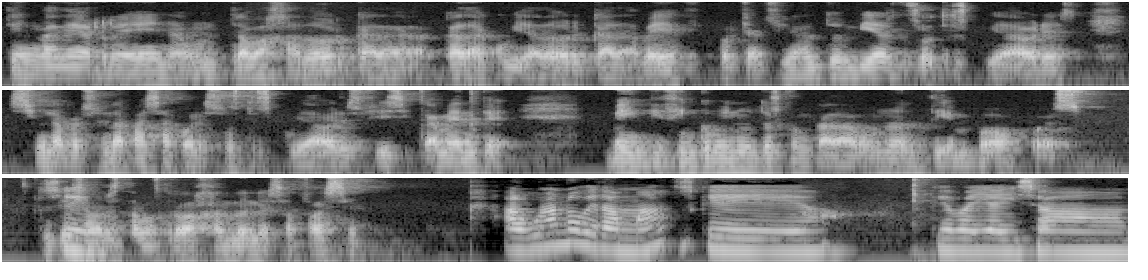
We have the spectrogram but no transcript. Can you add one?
tenga de rehén a un trabajador, cada, cada cuidador, cada vez, porque al final tú envías dos o tres cuidadores. Si una persona pasa por esos tres cuidadores físicamente 25 minutos con cada uno, el tiempo, pues... Entonces ahora estamos trabajando en esa fase. ¿Alguna novedad más que, que vayáis a...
